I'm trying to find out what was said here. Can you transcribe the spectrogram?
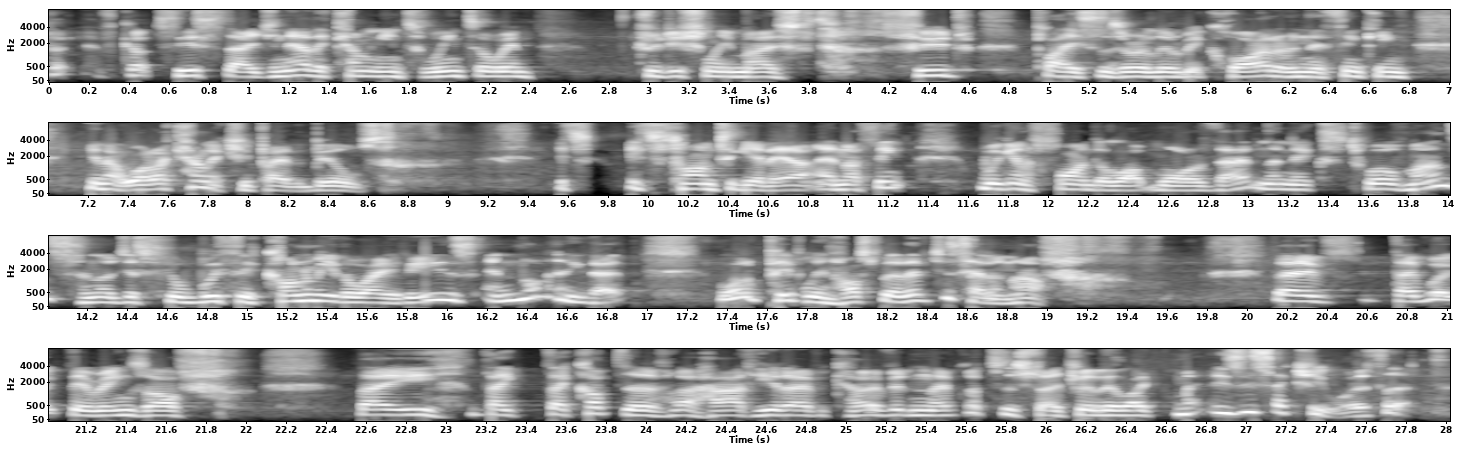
have got to this stage, and now they're coming into winter when traditionally most food places are a little bit quieter and they're thinking, you know what, I can't actually pay the bills. It's it's time to get out, and I think we're going to find a lot more of that in the next twelve months. And I just feel with the economy the way it is, and not only that, a lot of people in hospital they've just had enough. They've they've worked their rings off. They they they copped a, a hard hit over COVID, and they've got to the stage where they're like, "Is this actually worth it?"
